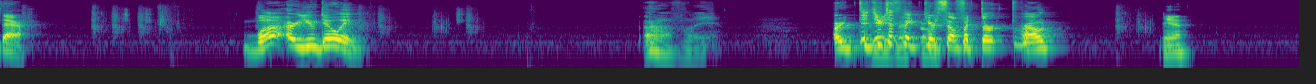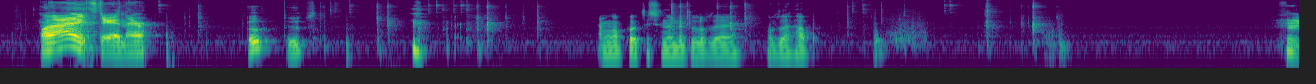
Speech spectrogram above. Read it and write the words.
there. What are you doing? Oh boy. Or did you just make yourself a dirt throne? Yeah. Well, I ain't staying there. Oop, oops. I'm gonna put this in the middle of the of the hub. Hmm.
